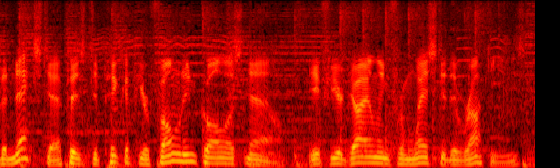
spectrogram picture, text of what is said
The next step is to pick up your phone and call us now. If you're dialing from west of the Rockies,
